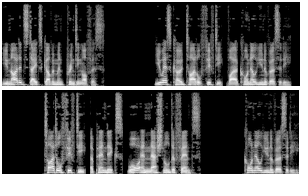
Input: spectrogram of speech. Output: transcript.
United States Government Printing Office. U.S. Code Title 50, via Cornell University. Title 50, Appendix, War and National Defense. Cornell University.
